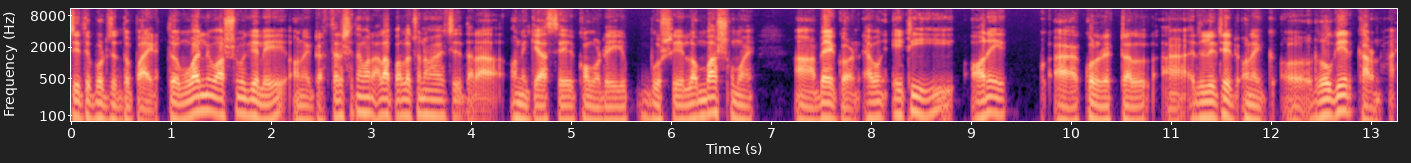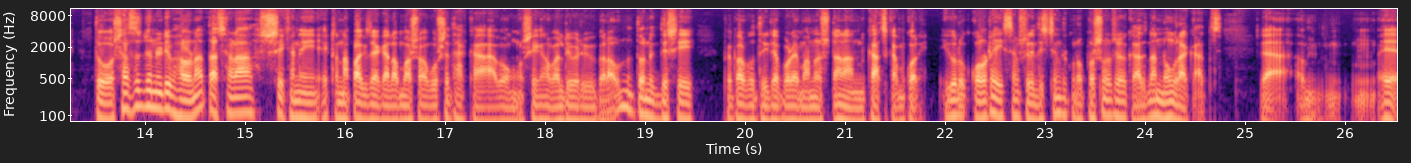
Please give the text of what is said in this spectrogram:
যেতে পর্যন্ত পাই। তো মোবাইল নিয়ে ওয়াশরুমে গেলে অনেক ডাক্তারের সাথে আমার আলাপ আলোচনা হয়েছে, তারা অনেকে আছে কমোডে বসে লম্বা সময় ব্যয় করেন এবং এটি অনেক কোলোরেক্টাল রিলেটেড অনেক রোগের কারণ হয়। তো স্বাস্থ্যের জন্য এটি ভালো না তাছাড়া সেখানে একটা নাপাক জায়গা লম্বা সময় বসে থাকা এবং সেখানে বাল্টি বাল্টি করা উন্নত অনেক দেশে পেপার পত্রিকা পড়ে মানুষ নানান কাজকাম করে। এগুলো কোনোটাই ইসলাম শরীর দৃষ্টিতে কোনো প্রশংসনীয় কাজ না নোংরা কাজ। এটা, উম, এ,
